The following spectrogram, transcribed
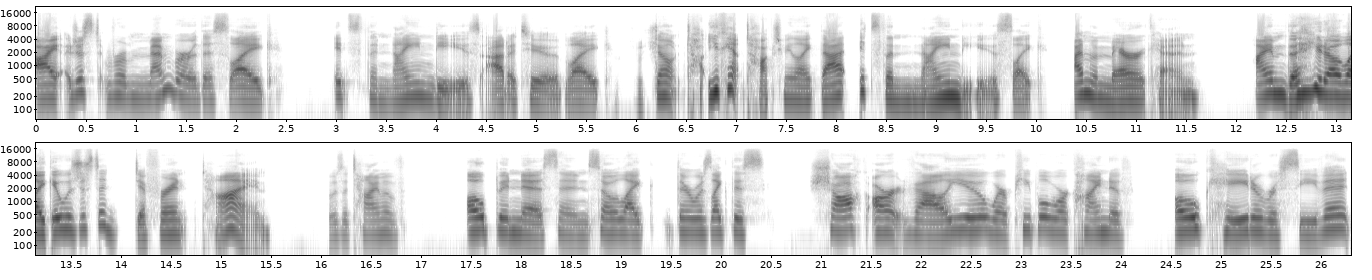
I just remember this like it's the 90s attitude like don't talk you can't talk to me like that. It's the 90s. Like I'm American. I'm the, you know, like it was just a different time. It was a time of openness. And so, like, there was like this shock art value where people were kind of okay to receive it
